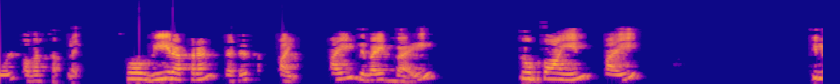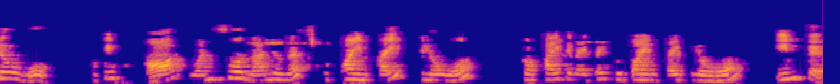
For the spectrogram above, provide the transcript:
volt power supply. So, V reference that is 5. 5 divided by 2.5 kilo ohm. Okay. Or 1 4 value is 2.5 kilo ohm. So 5 divided by 2.5 kilo ohm into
